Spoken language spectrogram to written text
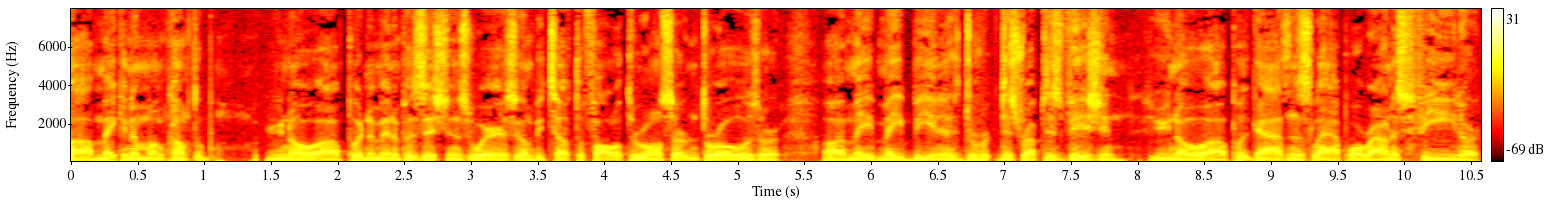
uh, making them uncomfortable. You know, uh, putting them in positions where it's going to be tough to follow through on certain throws or uh, may, may be in his, disrupt his vision, you know, uh, put guys in his lap or around his feet or,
